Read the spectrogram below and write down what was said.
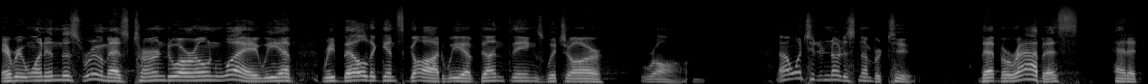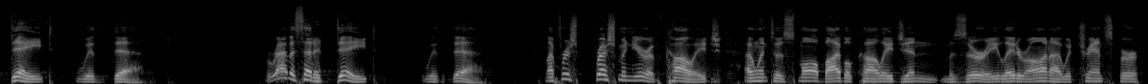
Everyone in this room has turned to our own way. We have rebelled against God. We have done things which are wrong. Now, I want you to notice number two that Barabbas had a date with death. Barabbas had a date with death. My first freshman year of college, I went to a small Bible college in Missouri. Later on, I would transfer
